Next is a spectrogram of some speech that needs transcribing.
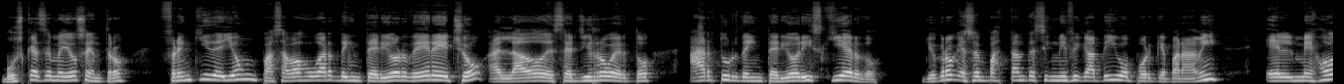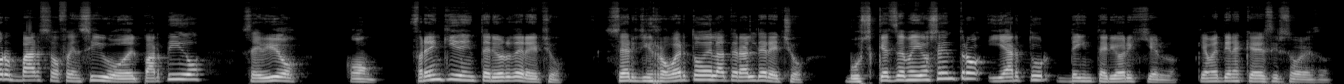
Busquets de medio centro, Frenkie de Jong pasaba a jugar de interior derecho al lado de Sergi Roberto, Arthur de interior izquierdo. Yo creo que eso es bastante significativo porque para mí el mejor Barça ofensivo del partido se vio con Frenkie de interior derecho, Sergi Roberto de lateral derecho, Busquets de medio centro y Arthur de interior izquierdo. ¿Qué me tienes que decir sobre eso?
